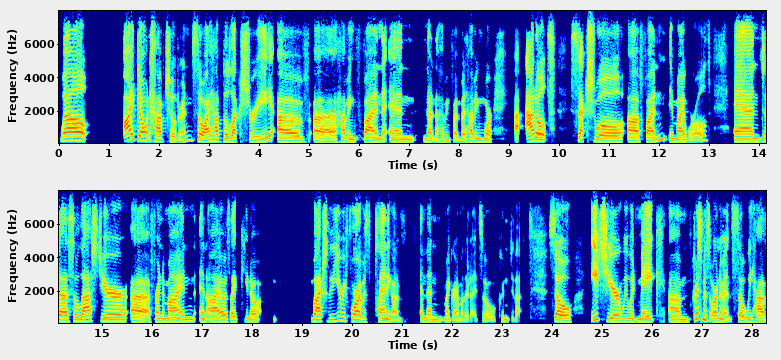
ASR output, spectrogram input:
Well, I don't have children, so I have the luxury of uh, having fun and not, not having fun, but having more uh, adult sexual uh, fun in my world. And uh, so last year, uh, a friend of mine and I, I was like, you know, well, actually, the year before, I was planning on and then my grandmother died, so couldn't do that. So each year we would make um, Christmas ornaments. So we have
